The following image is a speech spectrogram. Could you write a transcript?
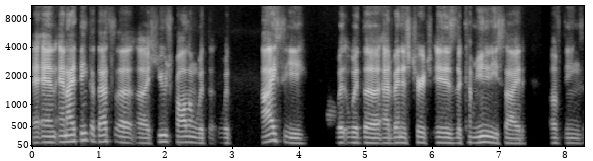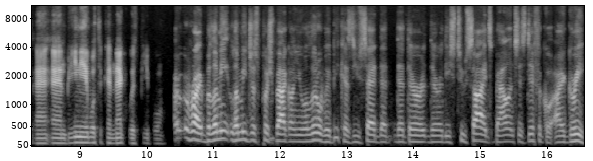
and and I think that that's a, a huge problem with with I see with with the Adventist Church is the community side of things and, and being able to connect with people. Uh, right, but let me let me just push back on you a little bit because you said that that there are, there are these two sides. Balance is difficult. I agree,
